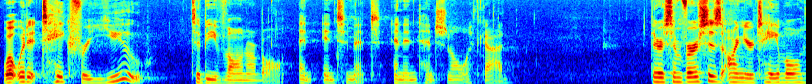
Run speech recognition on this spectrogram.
What would it take for you to be vulnerable and intimate and intentional with God? There are some verses on your table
